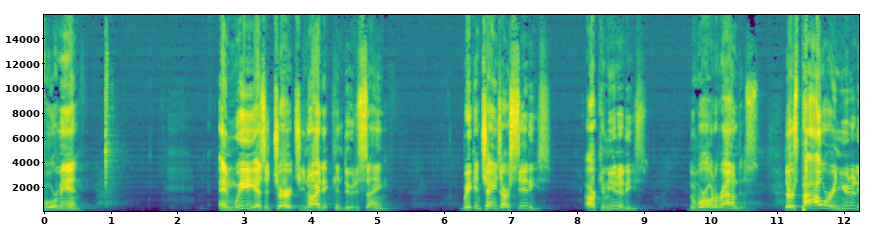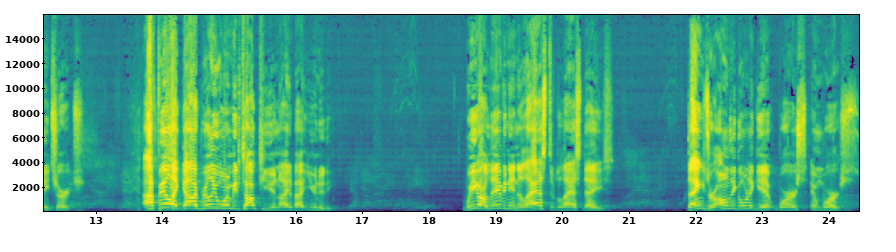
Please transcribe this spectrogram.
Four men. And we, as a church united, can do the same. We can change our cities, our communities, the world around us. There's power in unity, church. I feel like God really wanted me to talk to you tonight about unity. We are living in the last of the last days. Things are only going to get worse and worse.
